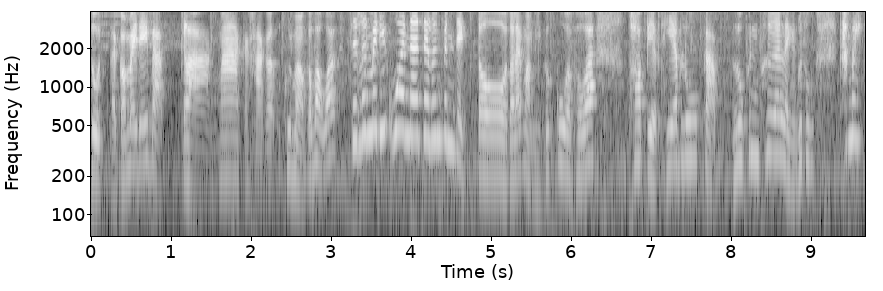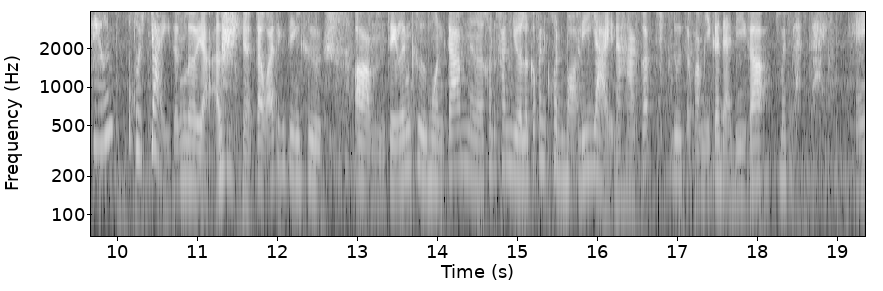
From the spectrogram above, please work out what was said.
สุด แต่ก็ไม่ได้แบบกลางมากนะคะก็คุณหมอก็บอกว่าเจเลนไม่ได้อ้วนนะเจเลนเป็นเด็กโต ตอนแรกหมอมีก็กลัว เพราะว่าพอเปรียบเทียบลูกกับลูกเพื่อนๆอะไรเงี้ยก็รู้สึกทำไมเจเลนตัวใหญ่จังเลยอะอะไรเงี้ยแต่ว่าจริง ๆ คือเจเลนคือมวลกล้ามเนื้อค่อนข้างเยอะแล้วก็เป็นคนบอดี้ใหญ่นะคะ ก็ดูจากความมีกระแดดดีก็ไม่แปลกใจเฮ้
